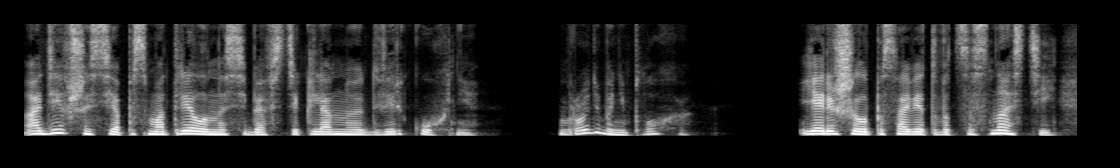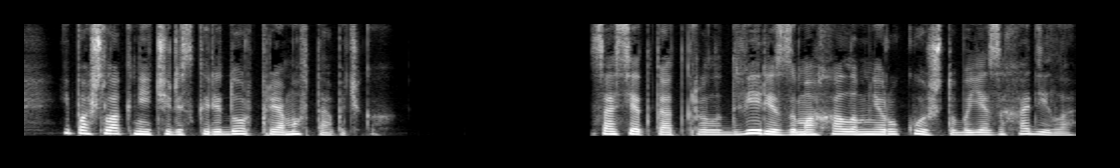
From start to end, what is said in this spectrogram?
Одевшись, я посмотрела на себя в стеклянную дверь кухни. Вроде бы неплохо. Я решила посоветоваться с Настей и пошла к ней через коридор прямо в тапочках. Соседка открыла дверь и замахала мне рукой, чтобы я заходила.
